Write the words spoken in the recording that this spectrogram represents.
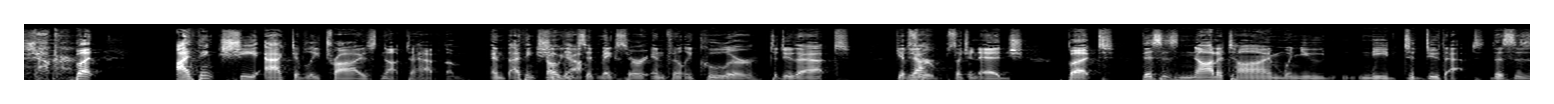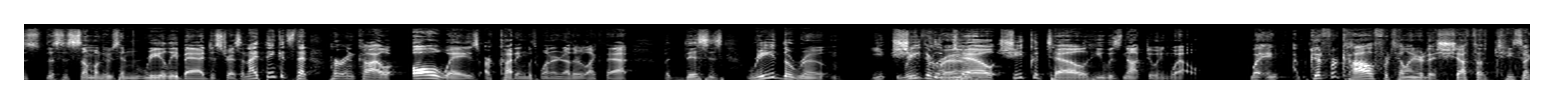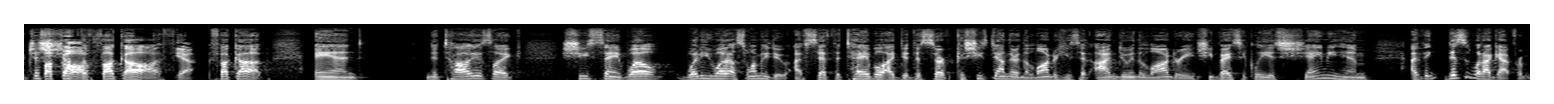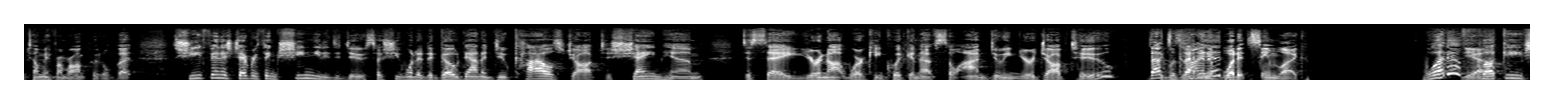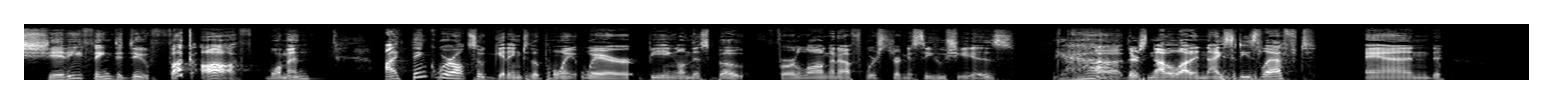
Shocker. but I think she actively tries not to have them. And I think she Oh, thinks yeah. it makes her infinitely cooler to do that, gives Yeah. her such an edge. But this is not a time when you need to do that. This is this is someone who's in really bad distress. And I think it's that her and Kyle always are cutting with one another like that. But this is read the room. She the could room. tell she could tell he was not doing well. Well, and uh, good for Kyle for telling her to shut the. He said, Like, "Just fuck shut the off." fuck off." Yeah. fuck up. And Natalya's like, she's saying, "Well, what do you what else want me to do? I've set the table. I did the serve because she's down there in the laundry." He said, "I'm doing the laundry," and she basically is shaming him. I think this is what I got from. Tell me if I'm wrong, Poodle. But she finished everything she needed to do, so she wanted to go down and do Kyle's job to shame him to say you're not working quick enough, so I'm doing your job too. That's Was that kind of what it seemed like. What a Yeah. fucking shitty thing to do. Fuck off, woman. I think we're also getting to the point where being on this boat for long enough, we're starting to see who she is. Yeah. Uh, there's not a lot of niceties left, and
